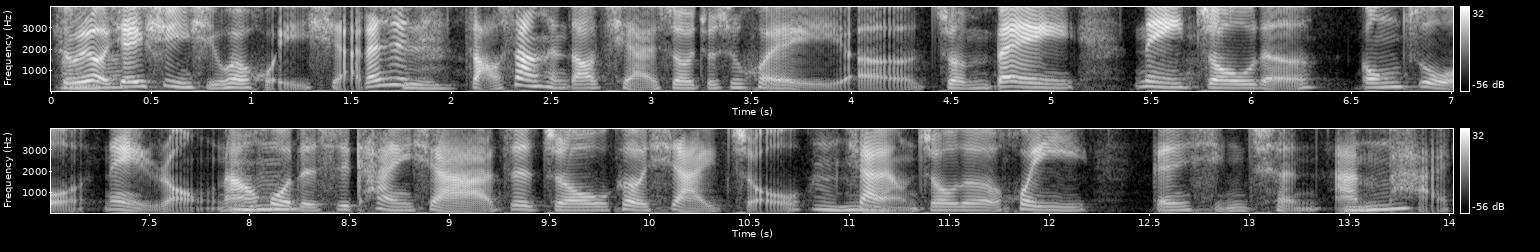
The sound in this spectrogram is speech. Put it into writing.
所以有些讯息会回一下，但是早上很早起来的时候，就是会呃准备那一周的工作内容，然后或者是看一下这周或下一周、下两周的会议跟行程安排。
